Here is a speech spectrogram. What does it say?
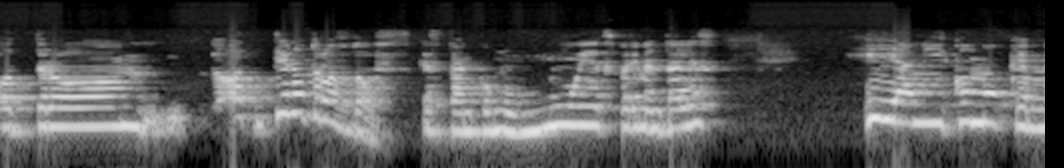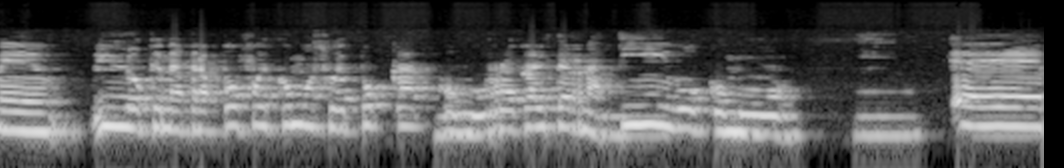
otro, tiene otros dos que están como muy experimentales y a mí como que me, lo que me atrapó fue como su época como rock alternativo, como, eh,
